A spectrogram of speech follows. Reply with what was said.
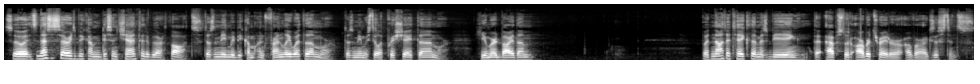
So it's necessary to become disenchanted with our thoughts. It doesn't mean we become unfriendly with them, or doesn't mean we still appreciate them or humored by them. But not to take them as being the absolute arbitrator of our existence,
